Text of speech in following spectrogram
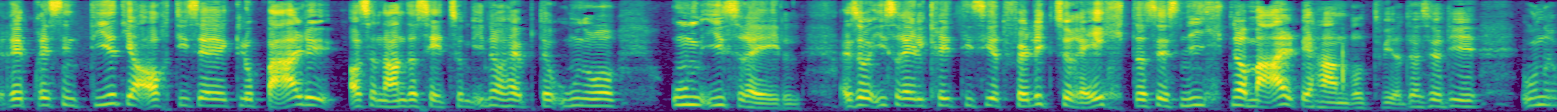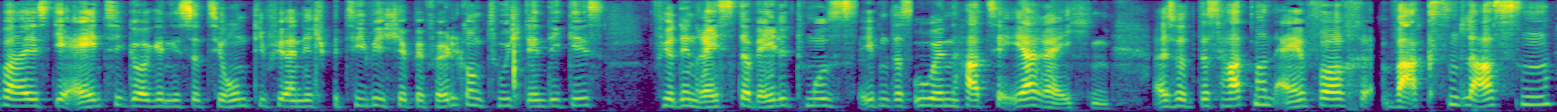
repräsentiert ja auch diese globale Auseinandersetzung innerhalb der UNO um Israel. Also Israel kritisiert völlig zu Recht, dass es nicht normal behandelt wird. Also die UNRWA ist die einzige Organisation, die für eine spezifische Bevölkerung zuständig ist. Für den Rest der Welt muss eben das UNHCR reichen. Also das hat man einfach wachsen lassen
